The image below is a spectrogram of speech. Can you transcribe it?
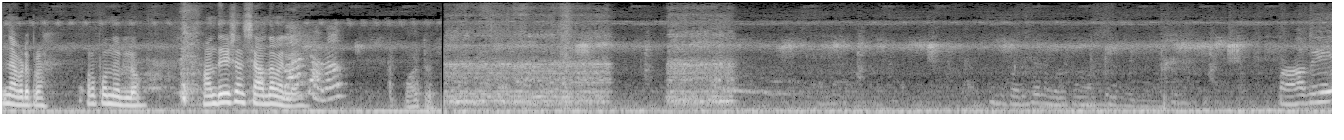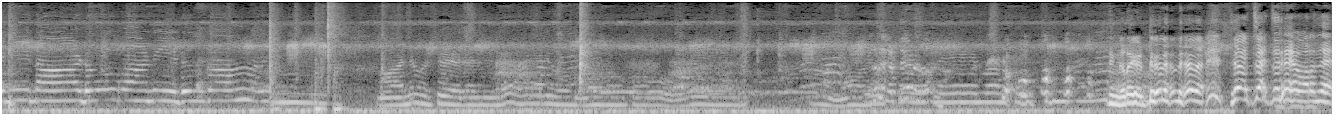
എന്നാ അവിടെ കുഴപ്പമൊന്നുമില്ലല്ലോ അന്തരീക്ഷം ശാന്തമല്ലേ? കാവേരി നാടു മനുഷ്യരെല്ലാരും നിങ്ങളുടെ കെട്ടിയവരെ അച്ഛനെ പറഞ്ഞേ.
